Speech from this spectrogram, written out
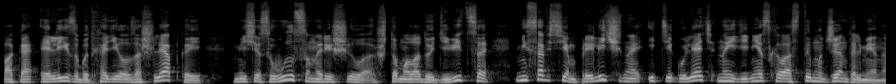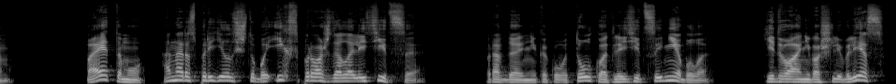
Пока Элизабет ходила за шляпкой, миссис Уилсон решила, что молодой девице не совсем прилично идти гулять наедине с холостым джентльменом. Поэтому она распорядилась, чтобы их сопровождала Летиция. Правда, никакого толку от Летиции не было. Едва они вошли в лес,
